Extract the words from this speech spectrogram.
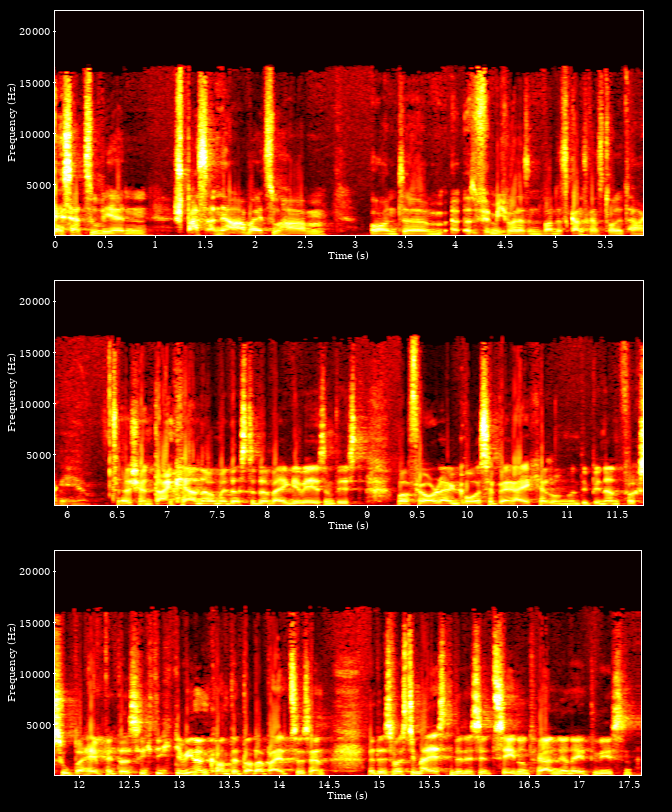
besser zu werden, Spaß an der Arbeit zu haben und ähm, also für mich war das, waren das ganz, ganz tolle Tage hier. Sehr schön. Danke, Anna, dass du dabei gewesen bist. War für alle eine große Bereicherung und ich bin einfach super happy, dass ich dich gewinnen konnte, da dabei zu sein. Weil das, was die meisten, die das jetzt sehen und hören, ja nicht wissen,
